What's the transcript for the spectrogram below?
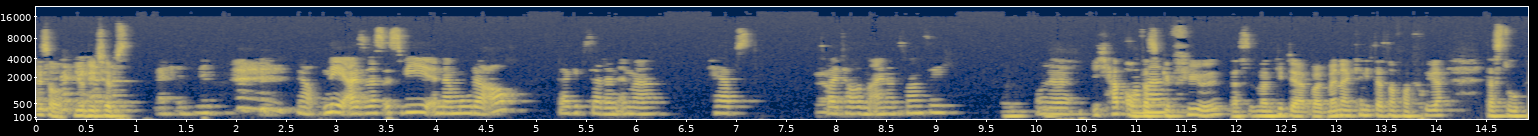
Ist so, Beauty-Tipps. Ja, nee, also das ist wie in der Mode auch. Da gibt's ja dann immer Herbst Ja. 2021. Oder Ich habe auch das. Gefühl, dass man gibt ja, bei Männern kenne ich das noch von früher, dass du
